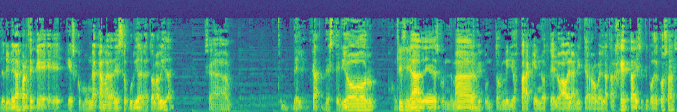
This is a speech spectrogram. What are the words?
de primeras parece que, eh, que es como una cámara de seguridad de la toda la vida. O sea, de, exterior, con Sí, con demás, Claro. que con tornillos para que no te lo abran ni te roben la tarjeta, ese tipo de cosas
